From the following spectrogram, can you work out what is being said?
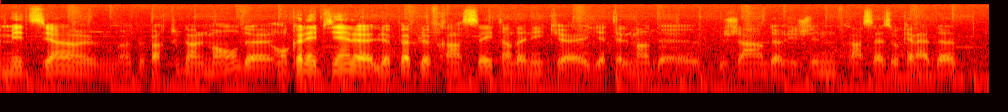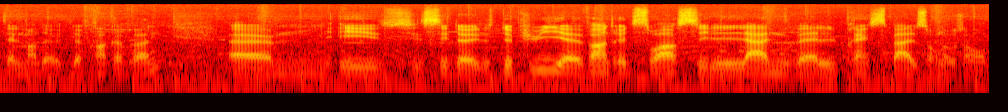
médias un, peu partout dans le monde. On connaît bien le, peuple français, étant donné qu'il y a tellement de gens d'origine française au Canada, tellement de francophones. Euh, et c'est depuis euh, vendredi soir, c'est la nouvelle principale sur nos ondes.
